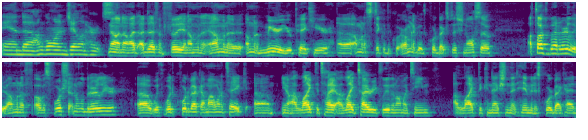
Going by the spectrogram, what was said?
And uh, I'm going Jalen Hurts. No, no, I, I definitely feel you, and I'm gonna, and I'm gonna, I'm gonna mirror your pick here. Uh, I'm gonna stick with the, I'm gonna go with the quarterback position. Also, I talked about it earlier. I'm gonna, I was foreshadowing a little bit earlier uh, with what quarterback I might want to take. Um, you know, I like the Ty, I like Tyree Cleveland on my team. I like the connection that him and his quarterback had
